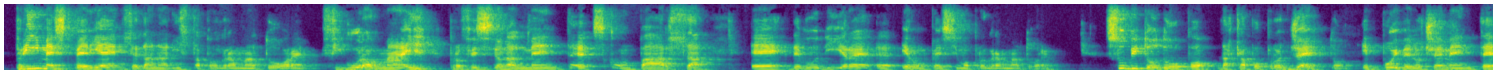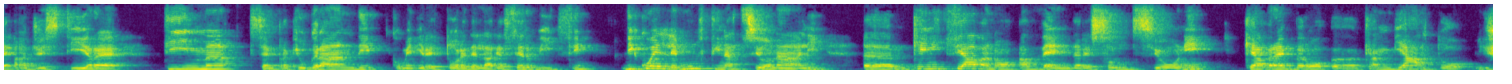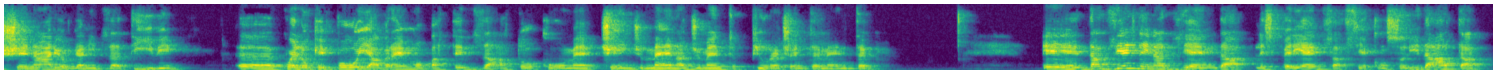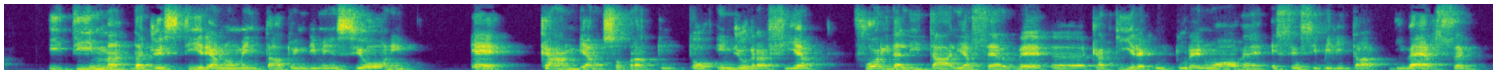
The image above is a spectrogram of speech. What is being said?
prime esperienze da analista programmatore, figura ormai professionalmente scomparsa e devo dire eh, ero un pessimo programmatore. Subito dopo, da capo progetto e poi velocemente a gestire team sempre più grandi come direttore dell'area servizi di quelle multinazionali eh, che iniziavano a vendere soluzioni che avrebbero eh, cambiato gli scenari organizzativi, eh, quello che poi avremmo battezzato come change management più recentemente. E da azienda in azienda l'esperienza si è consolidata, i team da gestire hanno aumentato in dimensioni e cambiano soprattutto in geografia. Fuori dall'Italia serve eh, capire culture nuove e sensibilità diverse.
